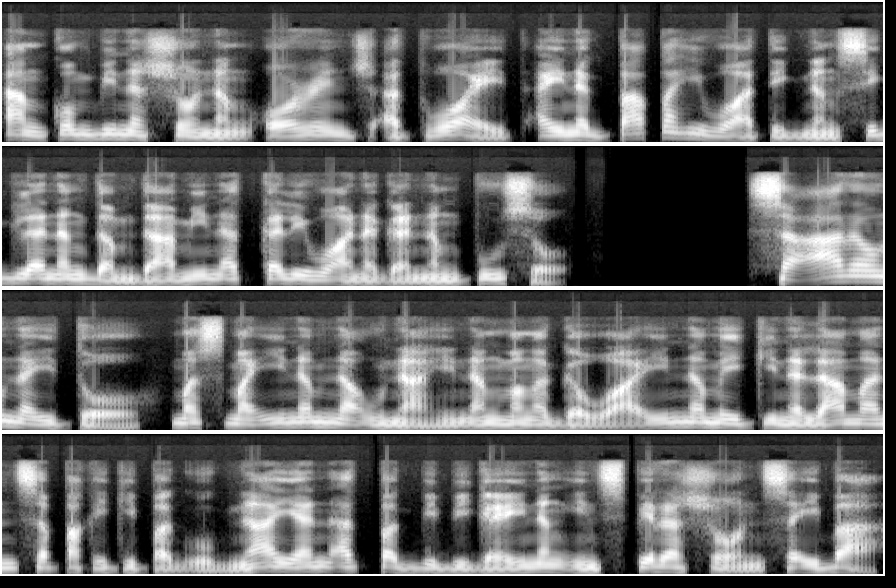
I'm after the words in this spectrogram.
ang kombinasyon ng orange at white ay nagpapahiwatig ng sigla ng damdamin at kaliwanagan ng puso. Sa araw na ito, mas mainam na unahin ang mga gawain na may kinalaman sa pakikipag-ugnayan at pagbibigay ng inspirasyon sa iba.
